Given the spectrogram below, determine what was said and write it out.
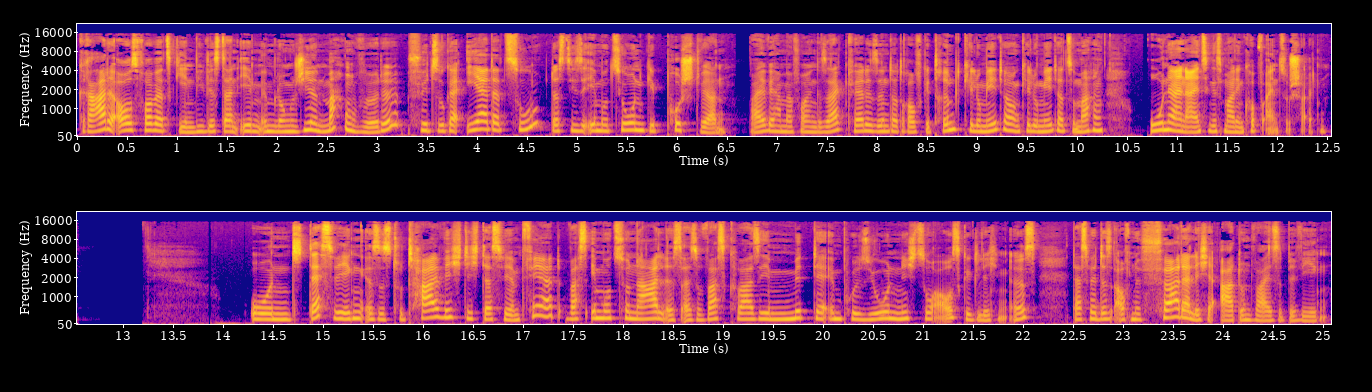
geradeaus Vorwärtsgehen, wie wir es dann eben im Longieren machen würde, führt sogar eher dazu, dass diese Emotionen gepusht werden. Weil wir haben ja vorhin gesagt, Pferde sind darauf getrimmt, Kilometer und Kilometer zu machen, ohne ein einziges Mal den Kopf einzuschalten. Und deswegen ist es total wichtig, dass wir im Pferd, was emotional ist, also was quasi mit der Impulsion nicht so ausgeglichen ist, dass wir das auf eine förderliche Art und Weise bewegen.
